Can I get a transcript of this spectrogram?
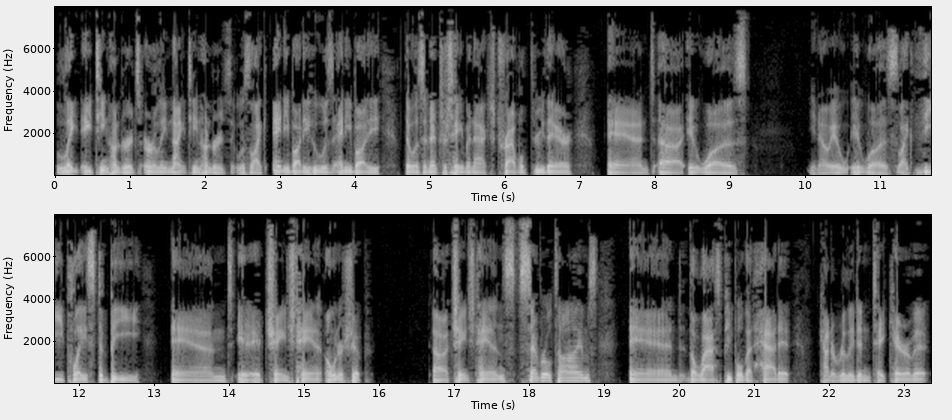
late 1800s, early 1900s. It was like anybody who was anybody that was an entertainment act traveled through there, and uh, it was, you know, it it was like the place to be, and it, it changed hand ownership, uh, changed hands several times, and the last people that had it kind of really didn't take care of it,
